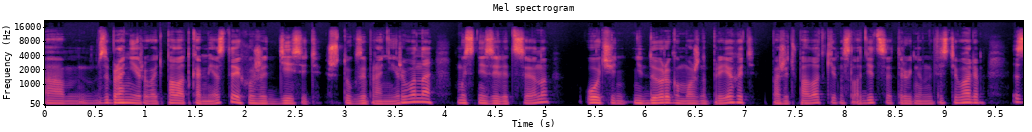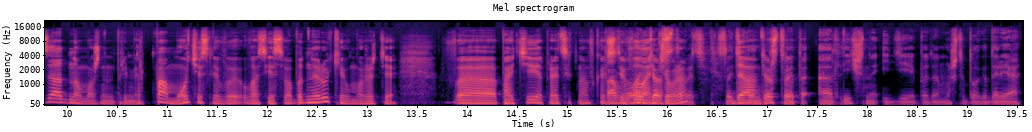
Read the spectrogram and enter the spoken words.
забронировать палатка место. Их уже 10 штук забронировано. Мы снизили цену. Очень недорого можно приехать, пожить в палатке, насладиться трехдневным фестивалем. Заодно можно, например, помочь, если вы, у вас есть свободные руки, вы можете в- пойти и отправиться к нам в качестве волонтера. Кстати, Да. волонтерство — это отличная идея, потому что благодаря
